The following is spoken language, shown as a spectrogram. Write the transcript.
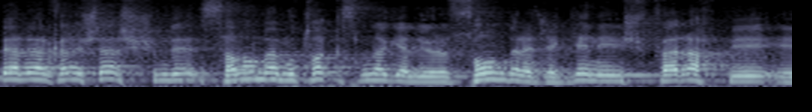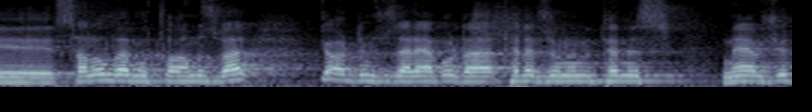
Değerli arkadaşlar şimdi salon ve mutfak kısmına geliyoruz. Son derece geniş, ferah bir e, salon ve mutfağımız var. Gördüğünüz üzere burada televizyonun temiz mevcut.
